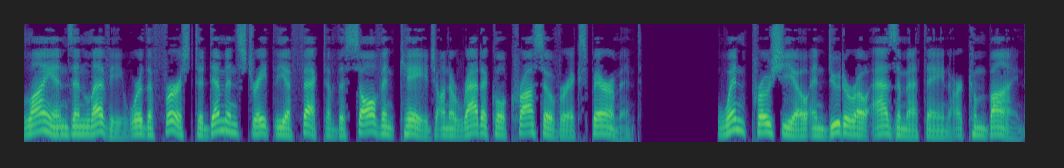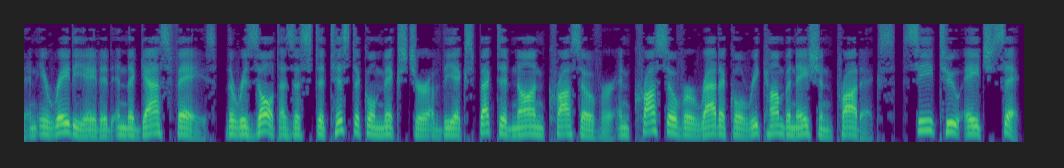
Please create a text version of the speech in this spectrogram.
Lyons and Levy were the first to demonstrate the effect of the solvent cage on a radical crossover experiment. When protio and deuteroazomethane are combined and irradiated in the gas phase, the result is a statistical mixture of the expected non-crossover and crossover radical recombination products, C2H6,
